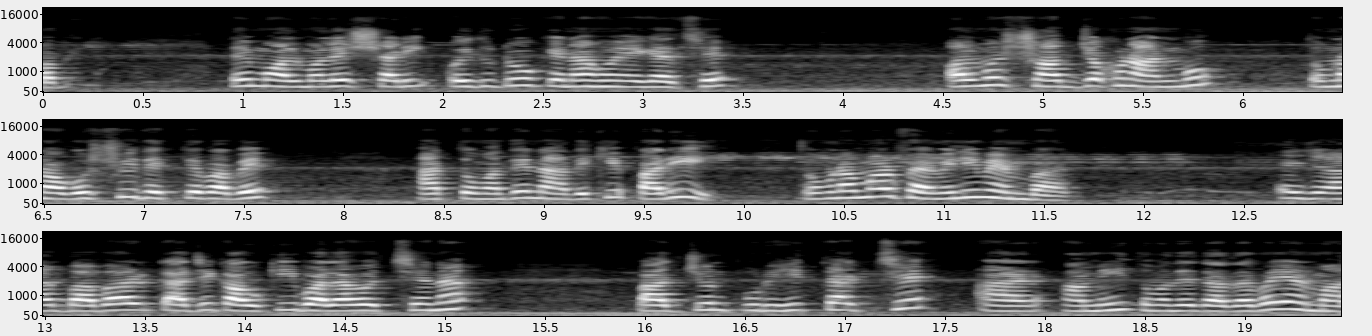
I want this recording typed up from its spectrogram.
হবে তাই মলমলের শাড়ি, ওই দুটোও কেনা হয়ে গেছে। অলমোস্ট সব যখন আনব, তোমরা অবশ্যই দেখতে পাবে। আর তোমাদের না দেখে পারি, তোমরা আমার ফ্যামিলি মেম্বার এই যে, আর বাবার কাজে কাউকেই বলা হচ্ছে না। পাঁচজন পুরোহিত থাকছে, আর আমি, তোমাদের দাদাভাই আর মা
